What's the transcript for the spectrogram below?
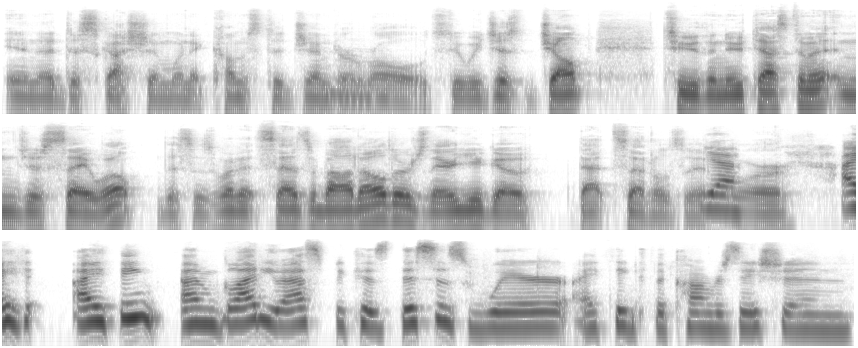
in a discussion when it comes to gender Mm. roles? Do we just jump to the New Testament and just say, "Well, this is what it says about elders. There you go. That settles it." Yeah. Or I I think I'm glad you asked because this is where I think the conversation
